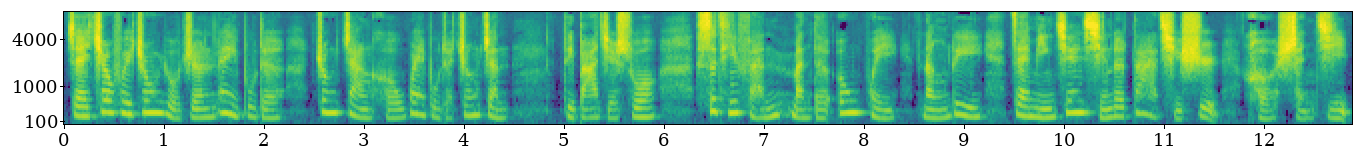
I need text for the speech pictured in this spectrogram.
在教会中有着内部的征战和外部的征战。第八节说，斯提凡满得恩惠能力，在民间行了大奇事和神迹。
